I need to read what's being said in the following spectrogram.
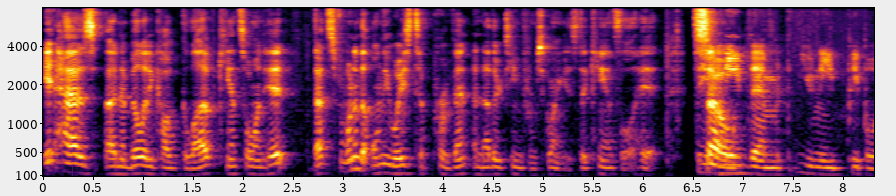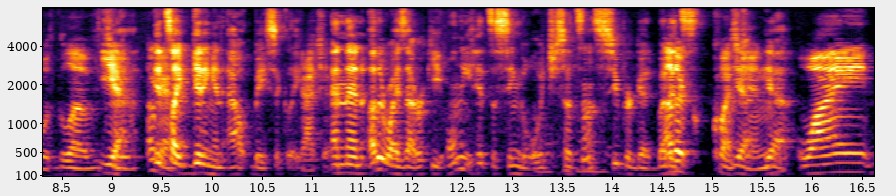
it has an ability called glove, cancel one hit. That's one of the only ways to prevent another team from scoring is to cancel a hit. so, So, you need them. You need people with gloves. yeah, Okay. it's like getting an out basically. Gotcha. And then otherwise, that rookie only hits a single, which so it's not super good. But Other it's question. yeah, yeah. Why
